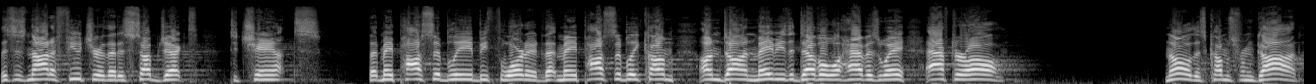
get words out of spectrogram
This is not a future that is subject to chance that may possibly be thwarted, that may possibly come undone. Maybe the devil will have his way after all. No, this comes from God.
